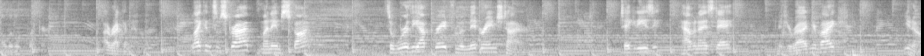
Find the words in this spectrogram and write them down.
a little quicker. I recommend them. Like and subscribe. My name's Scott. It's a worthy upgrade from a mid-range tire. Take it easy, have a nice day, and if you're riding your bike, you know,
